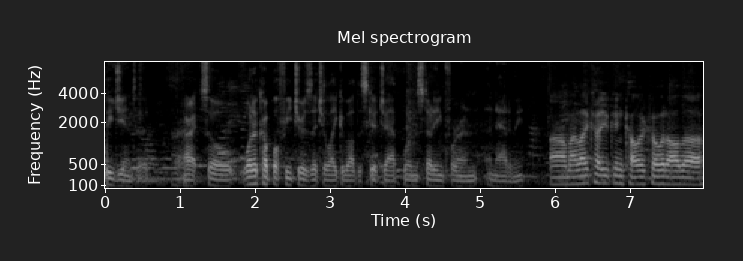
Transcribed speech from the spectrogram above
lead you into it. All right. So, what are a couple features that you like about the Skitch app when studying for an anatomy? Um, I like how you can color code all the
